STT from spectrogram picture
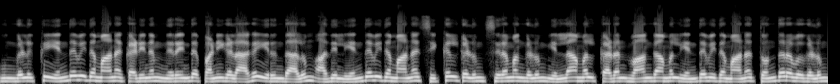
உங்களுக்கு எந்தவிதமான கடினம் நிறைந்த பணிகளாக இருந்தாலும் அதில் எந்தவிதமான சிக்கல்களும் சிரமங்களும் இல்லாமல் கடன் வாங்காமல் எந்தவிதமான தொந்தரவுகளும்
